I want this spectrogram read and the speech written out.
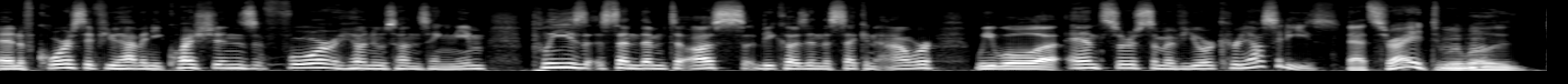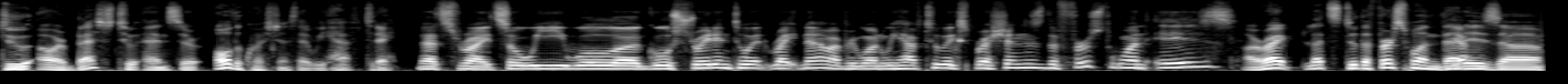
And of course, if you have any questions for Hyunwoo Sansengnim, please send them to us because in the second hour, we will uh, answer some of your curiosities. That's right. Mm-hmm. We will do our best to answer all the questions that we have today. That's right. So we will uh, go straight into it right now, everyone. We have two expressions. The first one is All right, let's do the first one. That Yep. is uh,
